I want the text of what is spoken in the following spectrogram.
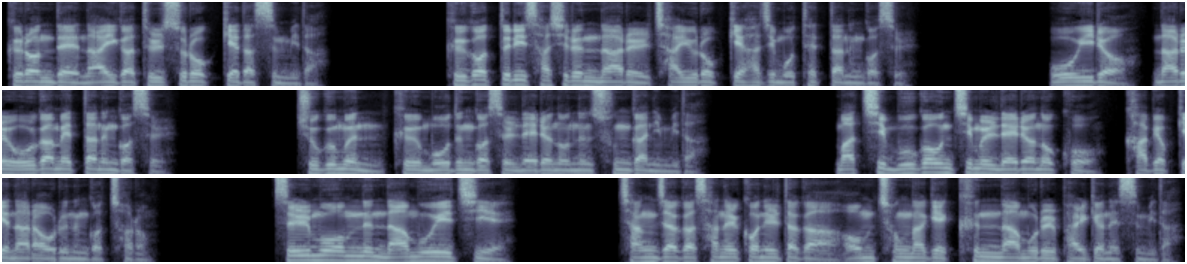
그런데 나이가 들수록 깨닫습니다. 그것들이 사실은 나를 자유롭게 하지 못했다는 것을. 오히려 나를 올감했다는 것을. 죽음은 그 모든 것을 내려놓는 순간입니다. 마치 무거운 짐을 내려놓고 가볍게 날아오르는 것처럼. 쓸모없는 나무의 지혜. 장자가 산을 거닐다가 엄청나게 큰 나무를 발견했습니다.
